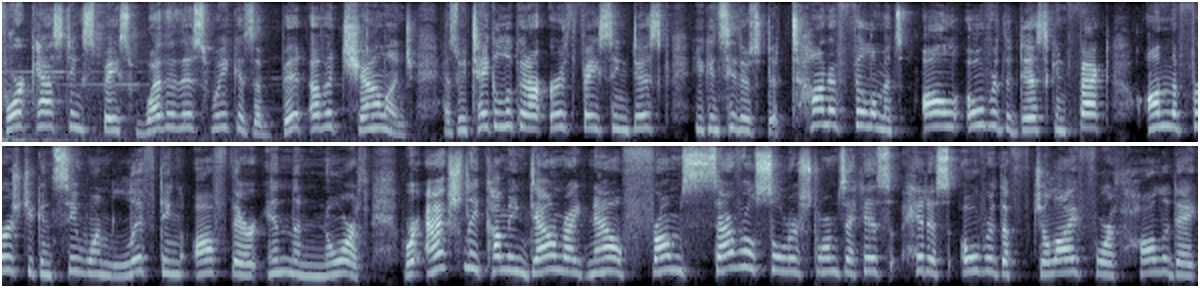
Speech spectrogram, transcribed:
Forecasting space weather this week is a bit of a challenge. As we take a look at our Earth-facing disk, you can see there's a ton of filaments all over the disk. In fact, on the first, you can see one lifting off there in the north. We're actually coming down right now from several solar storms that hit, hit us over the July 4th holiday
